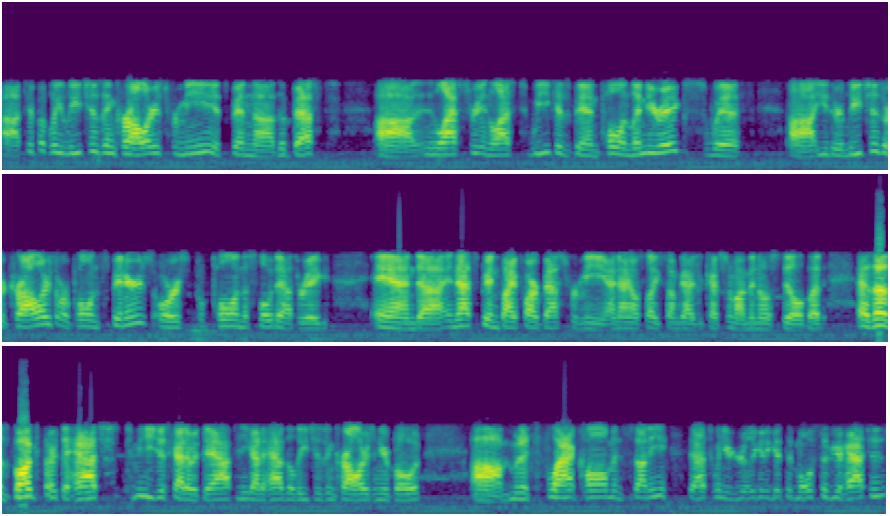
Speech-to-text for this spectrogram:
Uh, typically, leeches and crawlers for me, it's been uh, the best uh, in the last three in the last week has been pulling Lindy rigs with uh, either leeches or crawlers, or pulling spinners, or pulling the slow death rig and uh, and that's been by far best for me. And I know it's like some guys are catching them on minnows still, but as those bugs start to hatch, to me you just got to adapt, and you got to have the leeches and crawlers in your boat. Um, when it's flat, calm, and sunny, that's when you're really going to get the most of your hatches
